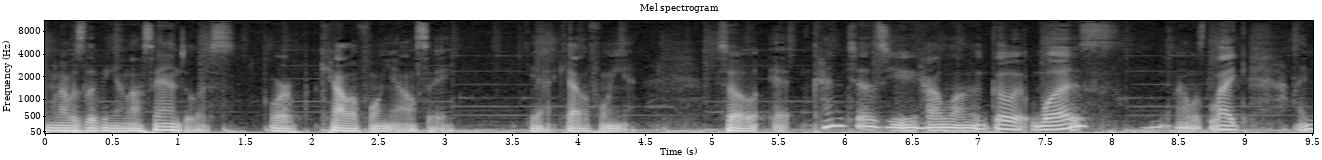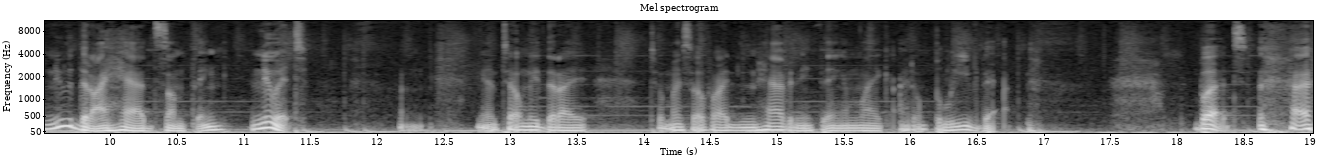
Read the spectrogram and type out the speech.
when I was living in Los Angeles or California, I'll say, yeah, California. So it kind of tells you how long ago it was. I was like, I knew that I had something, knew it. You know, tell me that I told myself I didn't have anything. I'm like, I don't believe that. But I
